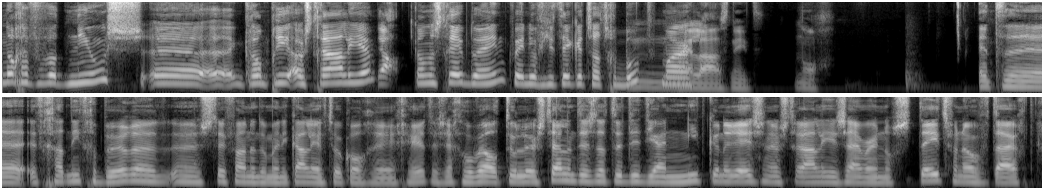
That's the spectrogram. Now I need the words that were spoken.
Nog even wat nieuws. Grand Prix Australië. Kan een streep doorheen. Ik weet niet of je tickets had geboekt. Mm, maar Helaas niet. Nog. Het, eh, het gaat niet gebeuren. Eh Stefano Domenicali heeft ook al gereageerd. Hij zegt, hoewel het teleurstellend is dat we dit jaar niet kunnen racen in Australië, zijn we er nog steeds van overtuigd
